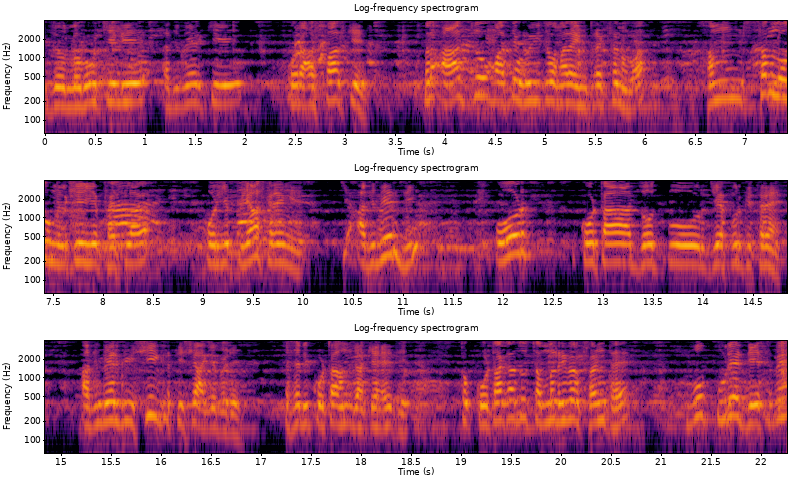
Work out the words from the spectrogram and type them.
जो लोगों के लिए, अजमेर की और आसपास के मतलब आज जो बातें हुई, जो हमारा इंटरेक्शन हुआ, हम सब लोग मिलके ये फैसला और ये प्रयास करेंगे कि अजमेर भी और कोटा, जोधपुर, जयपुर की तरह अजमेर भी इसी गति से आगे बढ़े। जैसे भी कोटा हम जाके आए थे तो कोटा का जो चंबल रिवर फ्रंट है, वो पूरे देश में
